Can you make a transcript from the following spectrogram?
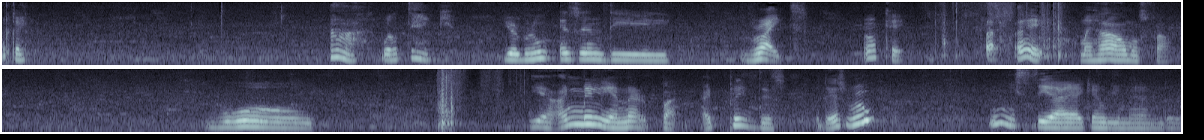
Okay. Ah, well, thank you. Your room is in the right. Okay. Uh, hey, my hair almost fell. Whoa. Yeah, I'm millionaire, but I paid this this room. Let me see I can remember.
